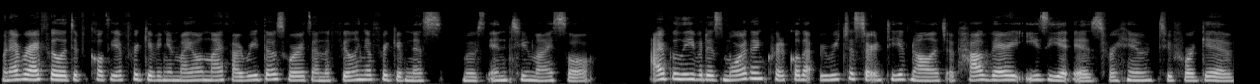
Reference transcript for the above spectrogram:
Whenever I feel a difficulty of forgiving in my own life, I read those words and the feeling of forgiveness moves into my soul. I believe it is more than critical that we reach a certainty of knowledge of how very easy it is for Him to forgive.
